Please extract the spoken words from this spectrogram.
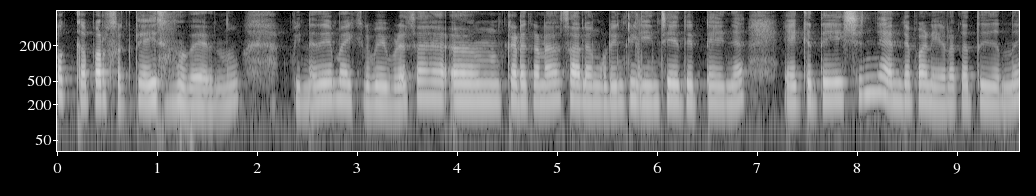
പക്ക പെർഫെക്റ്റ് ആയിരുന്നതായിരുന്നു. പിന്നെ അതേ മൈക്കിൾ ബേബിയുടെ കിടക്കണ സ്ഥലം കൂടിയും ക്ലീൻ ചെയ്തിട്ട് കഴിഞ്ഞാൽ ഏകദേശം എന്റെ പണികളൊക്കെ തീർന്ന്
